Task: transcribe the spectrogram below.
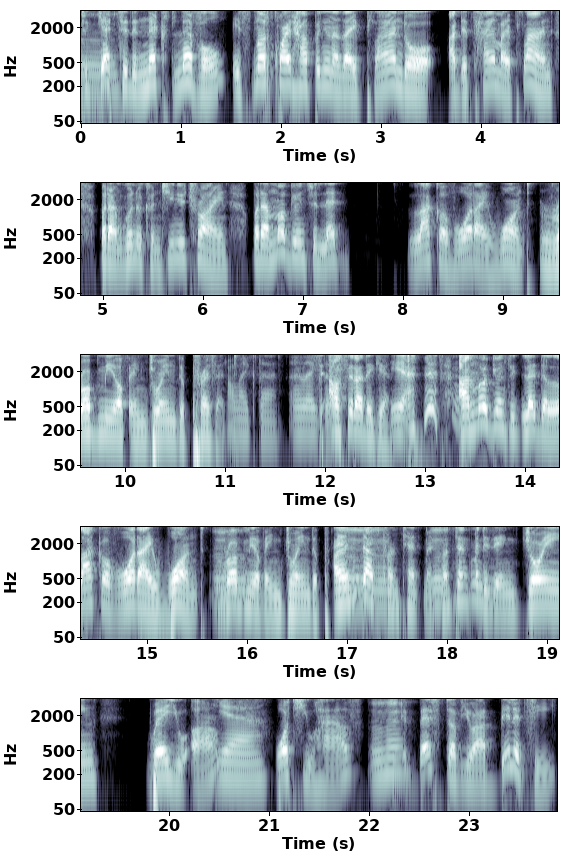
to Mm. get to the next level it's not quite happening as i planned or at the time i planned but i'm going to continue trying but i'm not going to let lack of what i want rob me of enjoying the present I like that. I like that. I'll say that again. yeah. I'm not going to let the lack of what I want rob Mm. me of enjoying the. I think that's contentment. Contentment is enjoying where you are, Mm-hmm. yeah. what you have, to Mhm. the best of your ability,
